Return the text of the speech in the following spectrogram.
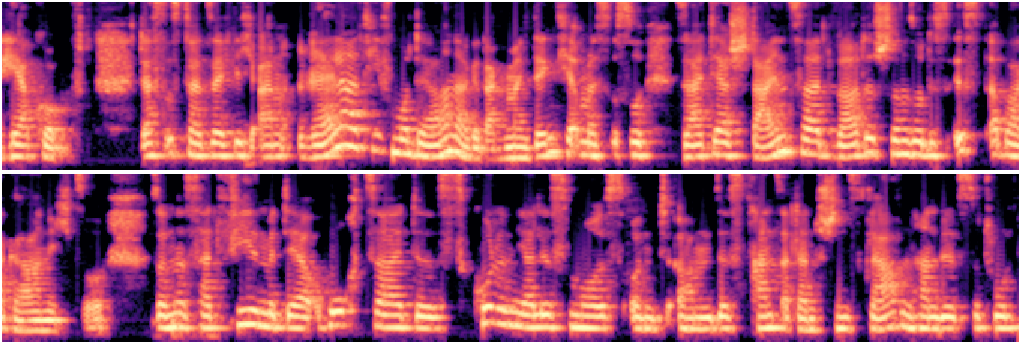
Herkunft. Das ist tatsächlich ein relativ moderner Gedanke. Man denkt ja immer, es ist so, seit der Steinzeit war das schon so, das ist aber gar nicht so, sondern es hat viel mit der Hochzeit des Kolonialismus und ähm, des transatlantischen Sklavenhandels zu tun,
